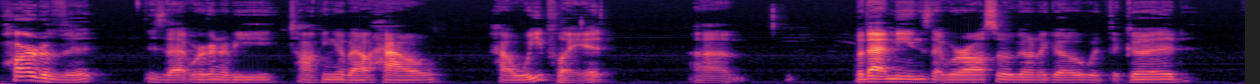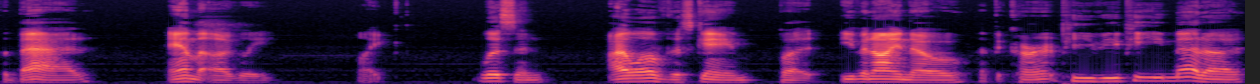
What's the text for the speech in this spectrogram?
part of it is that we're going to be talking about how how we play it, um, but that means that we're also going to go with the good, the bad, and the ugly. Like, listen, I love this game, but even I know that the current PvP meta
